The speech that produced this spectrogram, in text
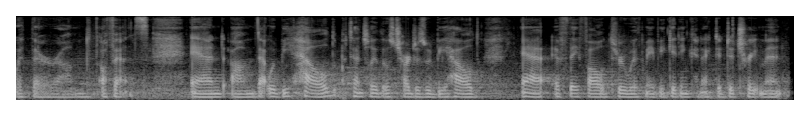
with their um, offense. And um, that would be held, potentially those charges would be held at, if they followed through with maybe getting connected to treatment.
